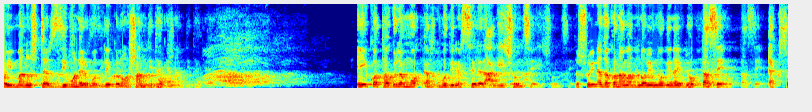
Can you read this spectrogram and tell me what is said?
ওই মানুষটার জীবনের মধ্যে কোনো অশান্তি থাকে না। এই কথাগুলো মক্কা মদিনার ছেলের আগেই শুনছে। তো শুই না যখন আমার নবী মদিনায় ঢুকতাছে, একশো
